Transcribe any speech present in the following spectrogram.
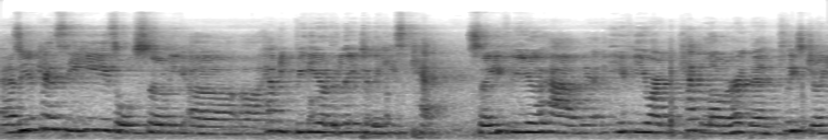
as you can see, he is also the, uh, uh, having video related to his cat. So if you have, if you are the cat lover, then please join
